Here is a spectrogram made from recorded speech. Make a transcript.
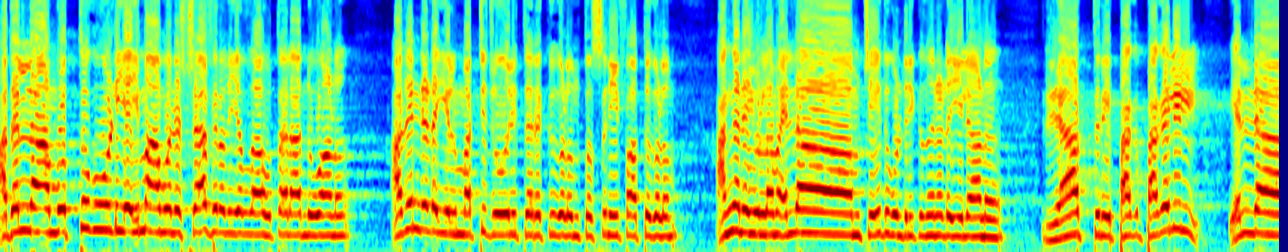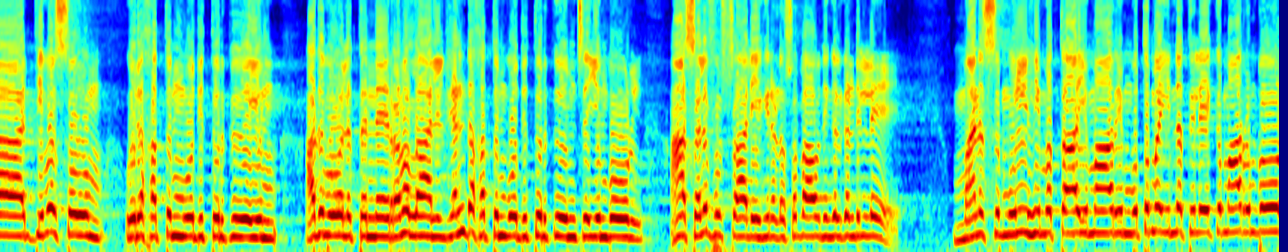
അതെല്ലാം ഒത്തുകൂടിയ ഇമാമുന ഷാഫിർ അലി അള്ളാഹു തലാനുവാണ് അതിന്റെ ഇടയിൽ മറ്റ് ജോലി തിരക്കുകളും തസ്നീഫാത്തുകളും അങ്ങനെയുള്ള എല്ലാം ചെയ്തുകൊണ്ടിരിക്കുന്നതിനിടയിലാണ് രാത്രി പകലിൽ എല്ലാ ദിവസവും ഒരു ഹത്തും ഓതി തീർക്കുകയും അതുപോലെ തന്നെ റമദാനിൽ രണ്ട് ഹത്തും ഓതി തീർക്കുകയും ചെയ്യുമ്പോൾ ആ സലഫുസാലിഹിങ്ങളുടെ സ്വഭാവം നിങ്ങൾ കണ്ടില്ലേ? മനസ്സ് മുൽഹിമത്തായി മാറി മുത്തമ ഇന്നത്തിലേക്ക് മാറുമ്പോൾ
